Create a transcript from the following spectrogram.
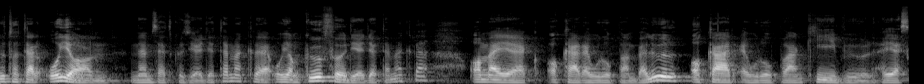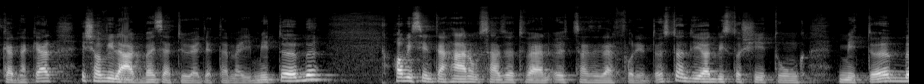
juthat el olyan nemzetközi egyetemekre, olyan külföldi egyetemekre, amelyek akár Európán belül, akár Európán kívül helyezkednek el, és a világ vezető egyetemei mi több, Havi szinten 350-500 ezer forint ösztöndíjat biztosítunk, mi több,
